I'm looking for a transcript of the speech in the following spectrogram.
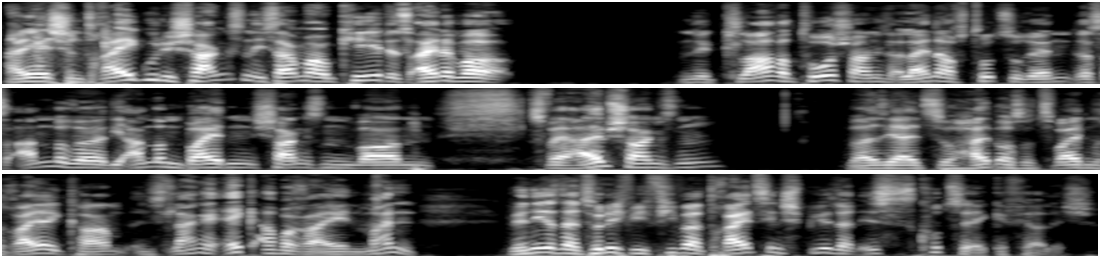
Also jetzt schon drei gute Chancen. Ich sag mal, okay, das eine war eine klare Torchance, alleine aufs Tor zu rennen. Das andere, die anderen beiden Chancen waren zwei Halbchancen, weil sie halt so halb aus der zweiten Reihe kamen. Ins lange Eck aber rein. Mann, wenn ihr das natürlich wie FIFA 13 spielt, dann ist das kurze Eck gefährlich.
